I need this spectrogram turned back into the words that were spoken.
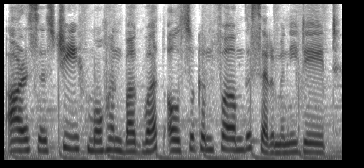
RSS Chief Mohan Bhagwat also confirmed the ceremony date.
